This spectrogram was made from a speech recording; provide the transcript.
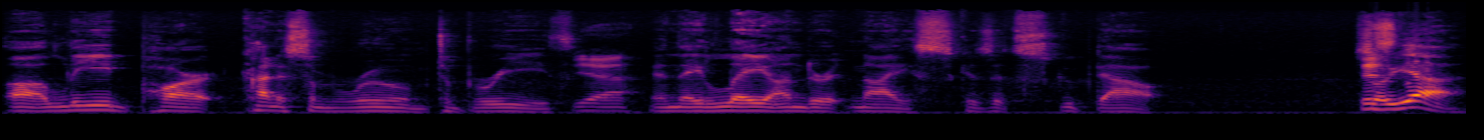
uh, lead part kind of some room to breathe. Yeah. And they lay under it nice because it's scooped out. so yeah,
